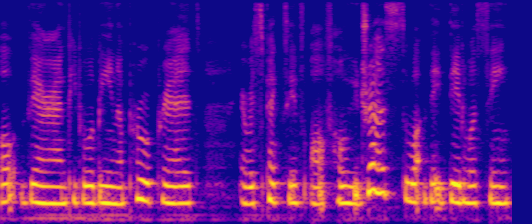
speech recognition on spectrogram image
out there and people were being appropriate irrespective of how you dress what they did was saying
